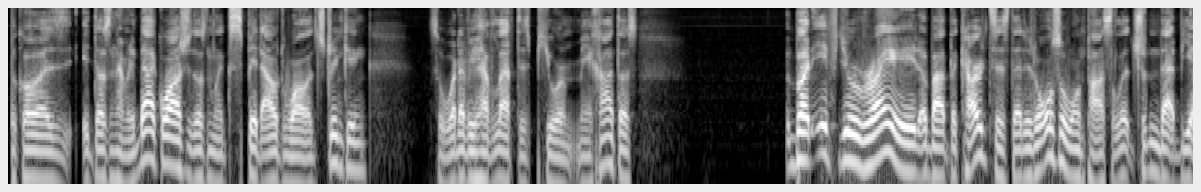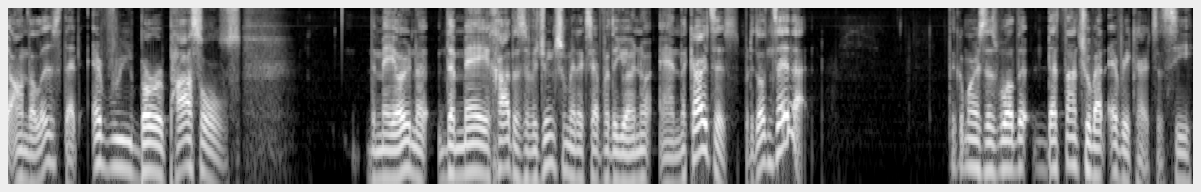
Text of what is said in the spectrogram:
because it doesn't have any backwash, it doesn't like spit out while it's drinking. So whatever you have left is pure mechatos. But if you're right about the kartzis that it also won't it, shouldn't that be on the list that every bird passels the meyoina, the mechatas if it drinks from it except for the yoina and the kartzis? But it doesn't say that. The Gemara says, well, the, that's not true about every kartzis. See,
